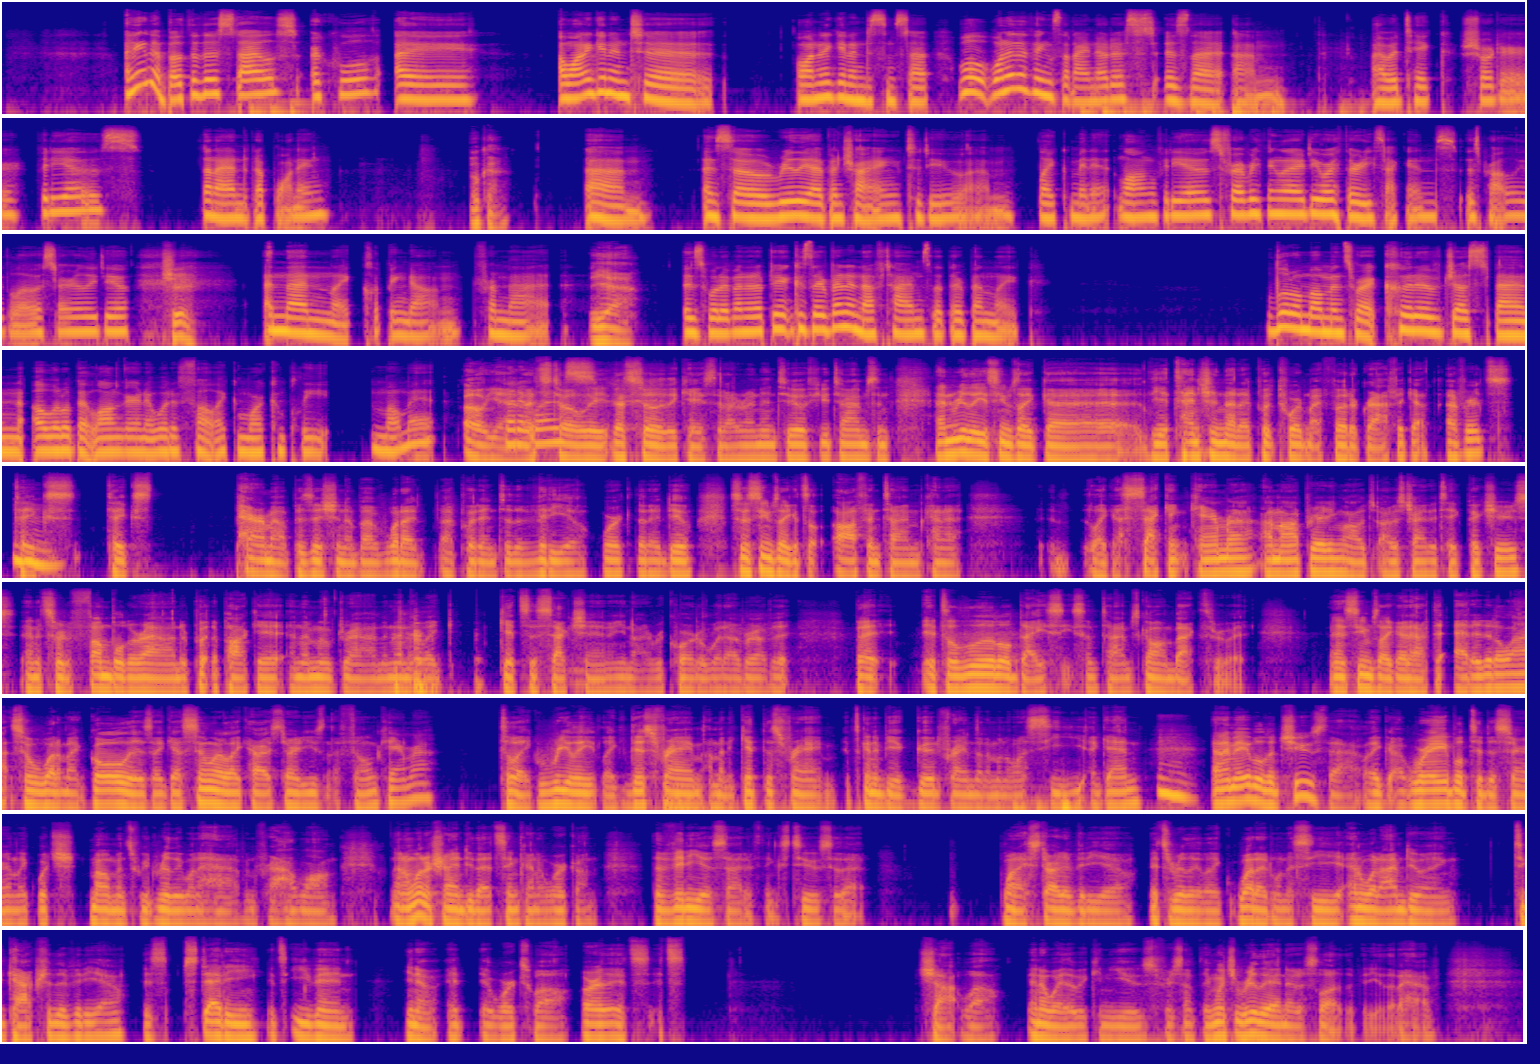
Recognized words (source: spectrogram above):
I think that both of those styles are cool. I I want to get into I want to get into some stuff. Well, one of the things that I noticed is that um I would take shorter videos than I ended up wanting. okay Um and so really I've been trying to do um like minute long videos for everything that I do or 30 seconds is probably the lowest I really do. sure And then like clipping down from that yeah is what I've ended up doing because there've been enough times that there've been like little moments where it could have just been a little bit longer and it would have felt like a more complete moment. Oh yeah, that that's was. totally that's totally the case that I run into a few times, and and really it seems like uh, the attention that I put toward my photographic efforts Mhm. takes takes paramount position above what I, I put into the video work that I do. So it seems like it's oftentimes kind of like a second camera I'm operating while I was trying to take pictures, and it's sort of fumbled around or put in a pocket and then moved around, and then it like gets a section, or, you know, I record or whatever of it, but it's a little dicey sometimes going back through it and it seems like I'd have to edit it a lot. So what my goal is, I guess, similar like how I started using the film camera to like really like this frame. I'm gonna get this frame. It's gonna be a good frame that I'm gonna want to see again, and I'm able to choose that. Like uh, we're able to discern like which moments we'd really want to have and for how long. And I want to try and do that same kind of work on the video side of things too, so that when I start a video, it's really like what I'd want to see and what I'm doing to capture the video is steady. It's even. You know, it, it works well, or it's it's shot well in a way that we can use for something, which really I noticed a lot of the video that I have.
